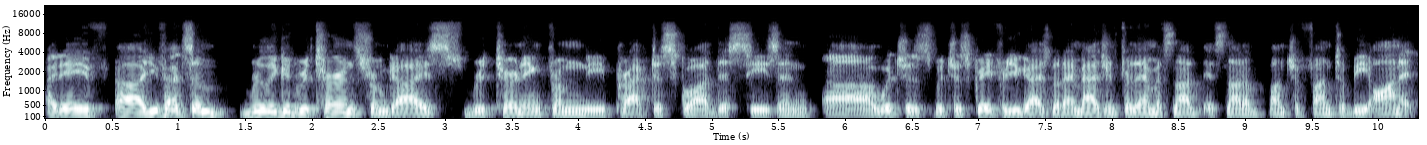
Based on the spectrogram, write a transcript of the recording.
Hi, Dave. Uh, you've had some really good returns from guys returning from the practice squad this season, uh, which is which is great for you guys. But I imagine for them, it's not it's not a bunch of fun to be on it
